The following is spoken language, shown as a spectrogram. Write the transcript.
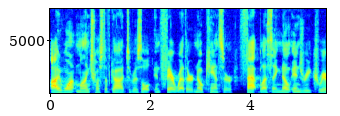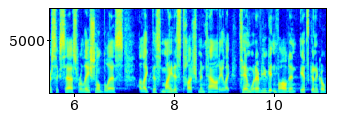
I want my trust of God to result in fair weather, no cancer, fat blessing, no injury, career success, relational bliss, like this Midas touch mentality. Like, Tim, whatever you get involved in, it's going to go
